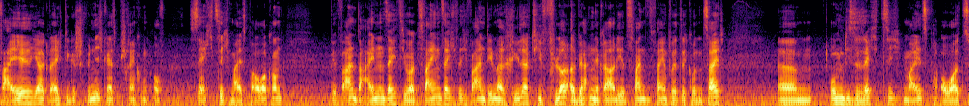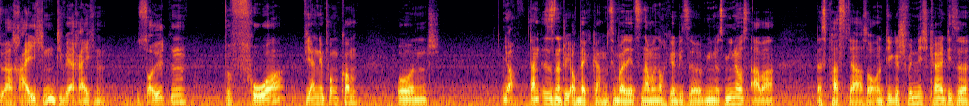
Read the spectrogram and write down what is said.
weil ja gleich die Geschwindigkeitsbeschränkung auf 60 Miles per Hour kommt. Wir waren bei 61 oder 62, waren demnach relativ flott. Also wir hatten ja gerade hier 42 Sekunden Zeit, ähm, um diese 60 Miles per Hour zu erreichen, die wir erreichen sollten, bevor wir an den Punkt kommen. Und ja, dann ist es natürlich auch weggegangen. Beziehungsweise jetzt haben wir noch hier diese Minus Minus, aber das passt ja so. Und die Geschwindigkeit, diese,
